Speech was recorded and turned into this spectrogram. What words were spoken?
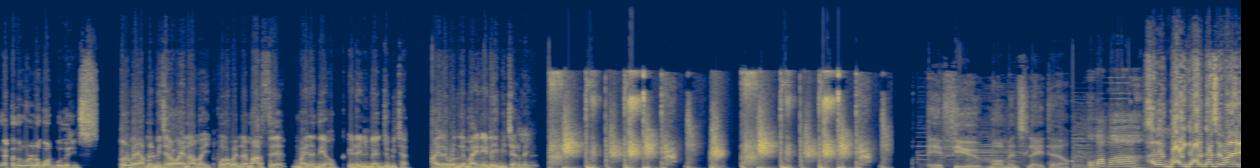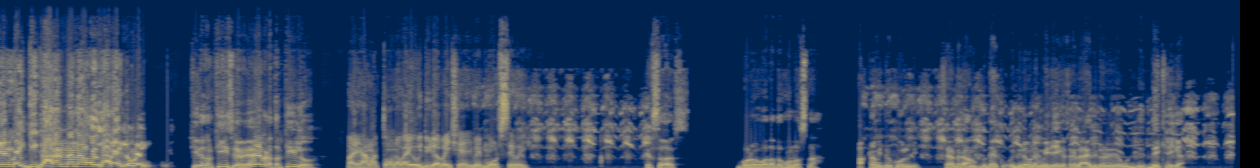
একটা দুর্ঘটনা ঘটবো দেখিস তোর ভাই আপনার বিচার হয় না ভাই। পোলা পোলাপাইনটা মারছে মাইরা দিয়ে হোক। এটাই ন্যায্য বিচার। মাইরের বদলে মাইর এটাই বিচার ভাই। A few moments later. ও বাবা। আরে ভাই গার কাছে বানাইলেন ভাই? কি গারান না না ভাই গারাইলো ভাই? কি রে তোর কি হইছে? এ বেটা তোর কি হলো ভাই আমার তো মনে হয় ভাই ওই দুইটা ভাই শেষ ভাই মরছে ভাই। দেখছস বড় কথা তো হলোস না। পাকনামি তো করলি। দেখ, ওই দিনে মানে মেরিয়ে গেছে। দেখে গা।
